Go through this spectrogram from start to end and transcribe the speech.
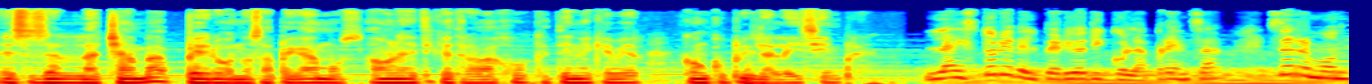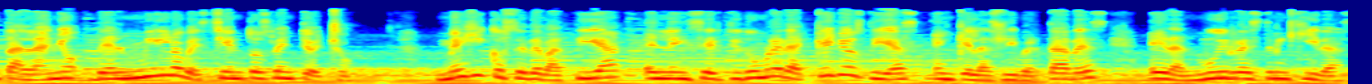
Esa es la chamba, pero nos apegamos a una ética de trabajo que tiene que ver con cumplir la ley siempre. La historia del periódico La Prensa se remonta al año del 1928. México se debatía en la incertidumbre de aquellos días en que las libertades eran muy restringidas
